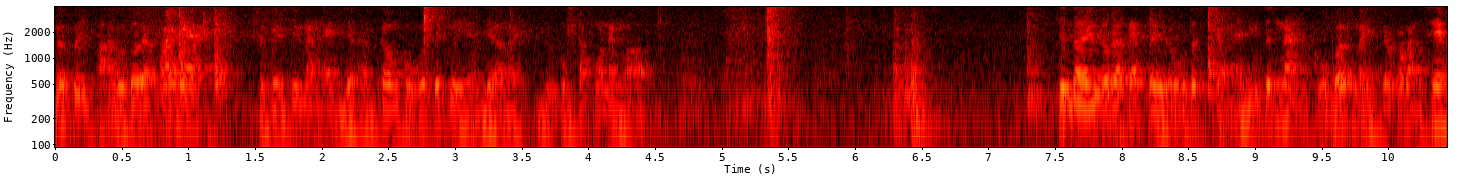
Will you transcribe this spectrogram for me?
bếp bên phải của tôi đã khóa ra. Thực hiện chức năng hẹn giờ thành công của cái thiết bị hẹn giờ này. Dù công tắc vẫn đang mở. Trên đây tôi đã test đầy đủ tất cả những tính năng của bếp này cho các bạn xem.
